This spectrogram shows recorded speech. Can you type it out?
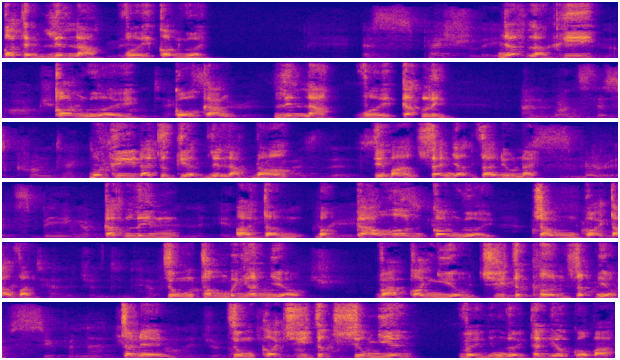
có thể liên lạc với con người. Nhất là khi con người cố gắng liên lạc với các linh. Một khi đã thực hiện liên lạc đó, thì bạn sẽ nhận ra điều này. Các linh ở tầng bậc cao hơn con người trong cõi tạo vật. Chúng thông minh hơn nhiều và có nhiều tri thức hơn rất nhiều. Cho nên, chúng có tri thức siêu nhiên về những người thân yêu của bạn.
